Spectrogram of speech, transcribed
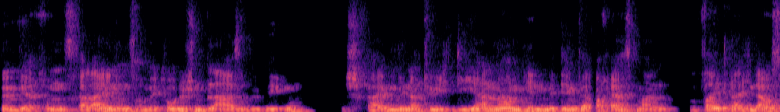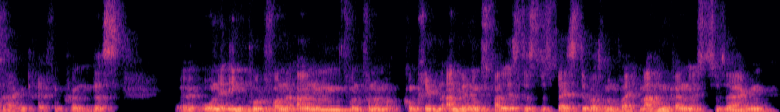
wenn wir uns allein in unserer methodischen Blase bewegen, schreiben wir natürlich die Annahmen hin, mit denen wir auch erstmal weitreichende Aussagen treffen können. Das, äh, ohne Input von einem, von, von einem konkreten Anwendungsfall ist das das Beste, was man vielleicht machen kann, ist zu sagen,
